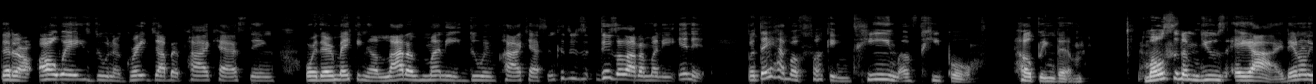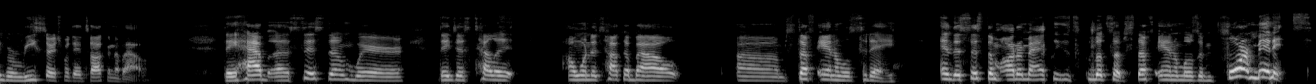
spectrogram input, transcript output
that are always doing a great job at podcasting or they're making a lot of money doing podcasting because there's, there's a lot of money in it but they have a fucking team of people helping them most of them use ai they don't even research what they're talking about they have a system where they just tell it, I want to talk about um, stuffed animals today. And the system automatically looks up stuffed animals in four minutes,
